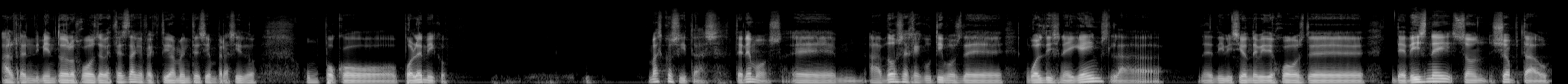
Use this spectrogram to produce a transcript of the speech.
al rendimiento de los juegos de Bethesda, que efectivamente siempre ha sido un poco polémico. Más cositas. Tenemos eh, a dos ejecutivos de Walt Disney Games, la división de videojuegos de, de Disney, son Shoptau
